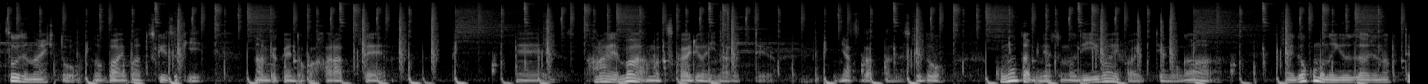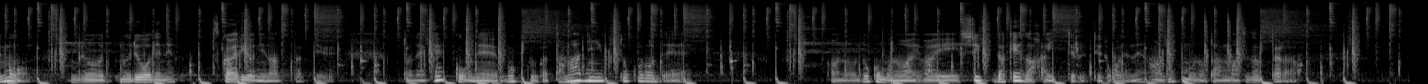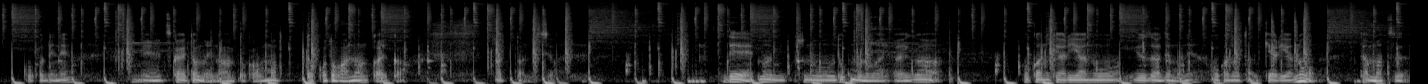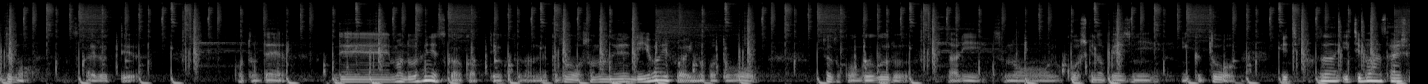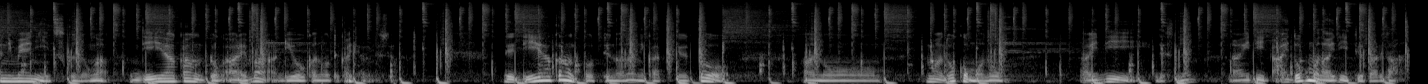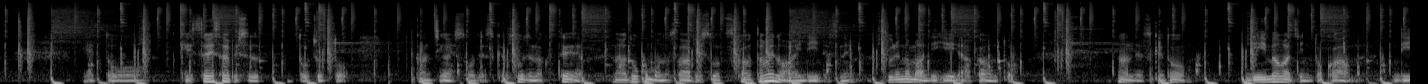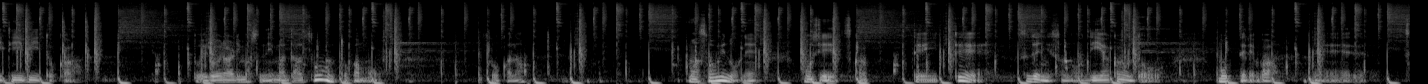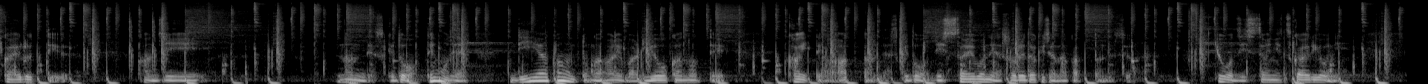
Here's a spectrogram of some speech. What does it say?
そうじゃない人の場合は月々何百円とか払って、えー、払えば、ま、使えるようになるっていうやつだったんですけどこの度ねその DWi-Fi っていうのが、ドコモのユーザーじゃなくても無料でね使えるようになったっていう。ことで結構ね僕がたまに行くところであのドコモの w i f i だけが入ってるっていうところでねあドコモの端末だったらここでね、えー、使えたのになとか思ったことが何回かあったんですよ。で、まあ、そのドコモの w i f i が他のキャリアのユーザーでもね他のキャリアの端末でも使えるっていうことで。で、まあ、どういうふうに使うかっていうことなんだけどそのね DWi-Fi のことをちょっとこうググるなりその公式のページに行くと一番一番最初に目につくのが D アカウントがあれば利用可能って書いてあるんですよ。で D アカウントっていうのは何かっていうとあのまあドコモの ID ですね。ID ドコモの ID っていうとあれだ。えっと決済サービスとちょっと勘違いしそうですけどそうじゃなくてまあドコモのサービスを使うための ID ですね。それのまあ DA アカウントなんですけど D マガジンとか DTV とかいろいろありますね。今ダゾーンとかもそうかな。まあそういうのをねもし使っていてすでにその D アカウントを持ってれば、えー、使えるっていう感じなんですけどでもね D アカウントがあれば利用可能って書いてはあったんですけど実際はねそれだけじゃなかったんですよ。今日実際に使えるように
